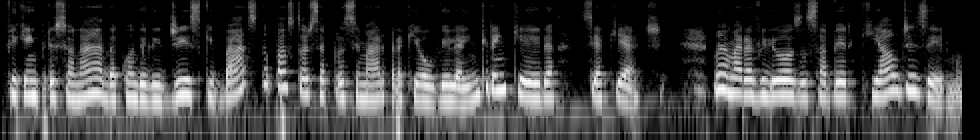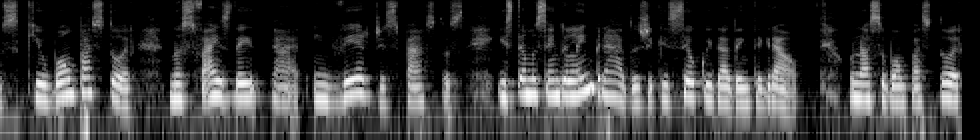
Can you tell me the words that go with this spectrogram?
Fiquei impressionada quando ele diz que basta o pastor se aproximar para que a ovelha encrenqueira se aquiete. Não é maravilhoso saber que, ao dizermos que o bom pastor nos faz deitar em verdes pastos, estamos sendo lembrados de que seu cuidado é integral? O nosso bom pastor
